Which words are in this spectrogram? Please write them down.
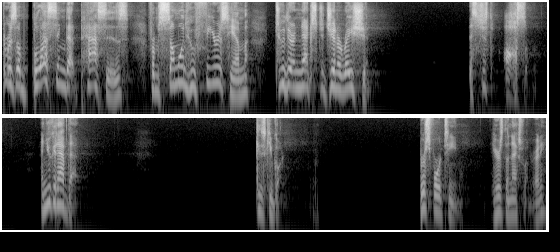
there is a blessing that passes from someone who fears Him to their next generation. It's just awesome. And you can have that. Just keep going. Verse 14. Here's the next one. Ready?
